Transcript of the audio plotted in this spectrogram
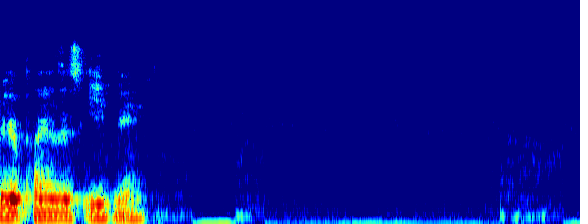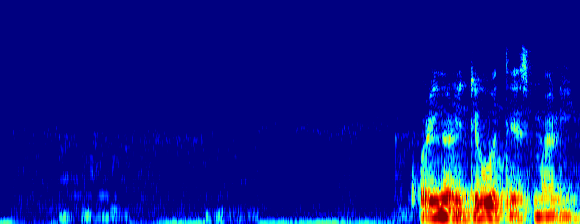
What are your plans this evening? What are you going to do with this money?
